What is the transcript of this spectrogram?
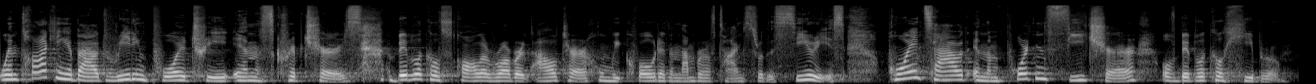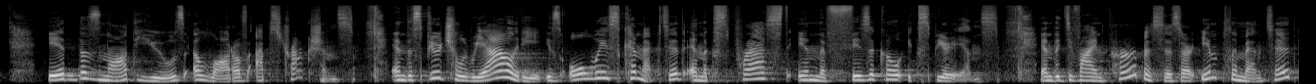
When talking about reading poetry in scriptures, biblical scholar Robert Alter, whom we quoted a number of times through the series, points out an important feature of biblical Hebrew. It does not use a lot of abstractions. And the spiritual reality is always connected and expressed in the physical experience. And the divine purposes are implemented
